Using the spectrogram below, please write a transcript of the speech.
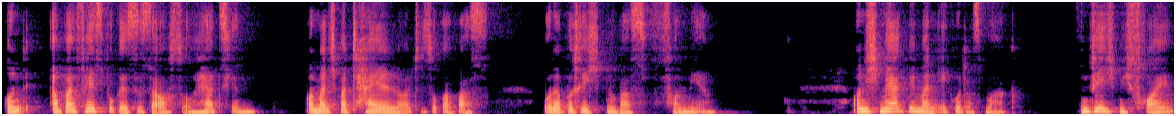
Und bei Facebook ist es auch so, Herzchen. Und manchmal teilen Leute sogar was oder berichten was von mir. Und ich merke, wie mein Ego das mag und wie ich mich freue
